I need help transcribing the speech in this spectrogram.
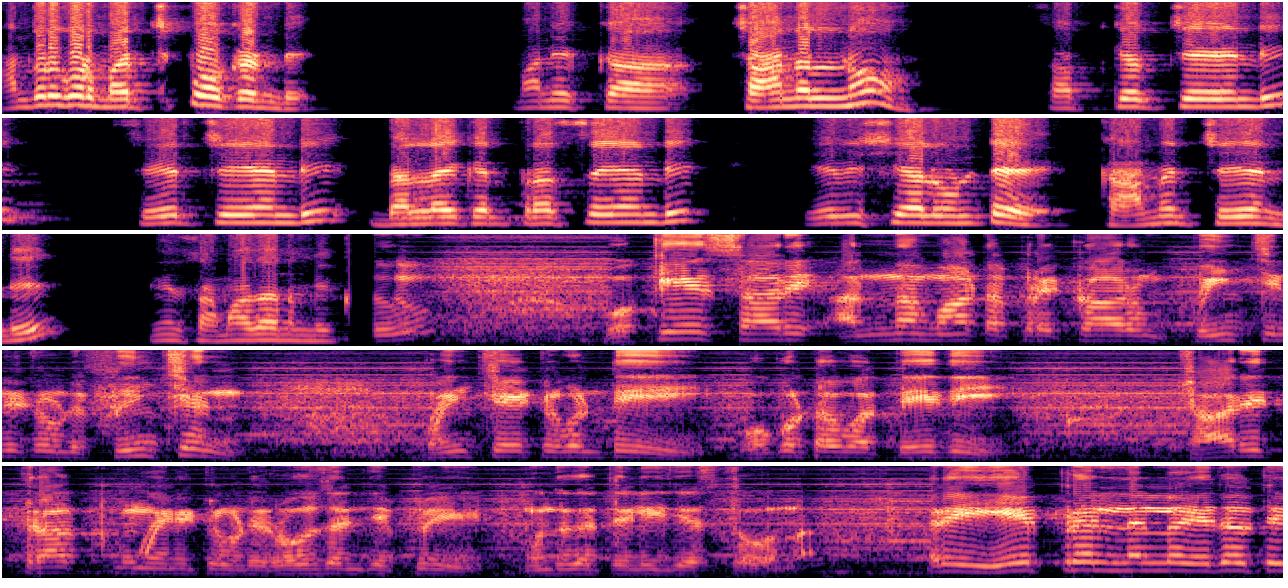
అందరూ కూడా మర్చిపోకండి. మన యొక్క ఛానల్ను సబ్స్క్రైబ్ చేయండి. షేర్ చేయండి బెల్ ఐకన్ ప్రెస్ చేయండి. ఏ విషయాలు ఉంటే కామెంట్ చేయండి. నేను సమాధానం మీకు ఒకేసారి అన్న మాట ప్రకారం పెంచినటువంటి పింఛన్ పెంచేటువంటి ఒకటవ తేదీ చారిత్రాత్మకమైనటువంటి రోజు అని చెప్పి ముందుగా తెలియజేస్తూ ఉన్నా. మరి ఏప్రిల్ నెలలో ఏదైతే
